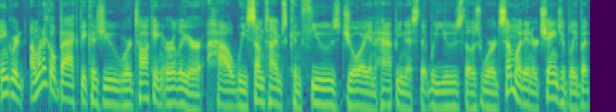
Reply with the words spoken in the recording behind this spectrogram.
Ingrid, I want to go back because you were talking earlier how we sometimes confuse joy and happiness, that we use those words somewhat interchangeably. But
